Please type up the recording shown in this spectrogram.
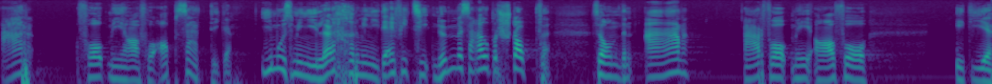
er fängt mich an von absättigen. Ich muss meine Löcher, meine Defizite nicht mehr selber stopfen, sondern er, er fängt mich an von in die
